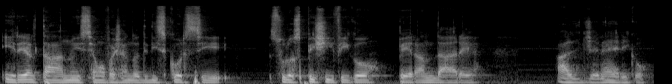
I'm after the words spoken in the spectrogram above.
In realtà noi stiamo facendo dei discorsi sullo specifico per andare al generico.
